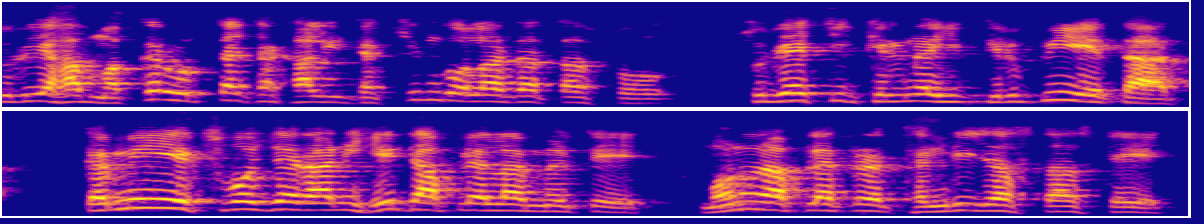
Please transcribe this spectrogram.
सूर्य हा मकर वृत्ताच्या खाली दक्षिण गोलार्धात असतो. सूर्याची किरणं ही तिरपी येतात. कमी एक्सपोजर आणि हीट आपल्याला मिळते. म्हणून आपल्याकडे थंडी जास्त असते.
